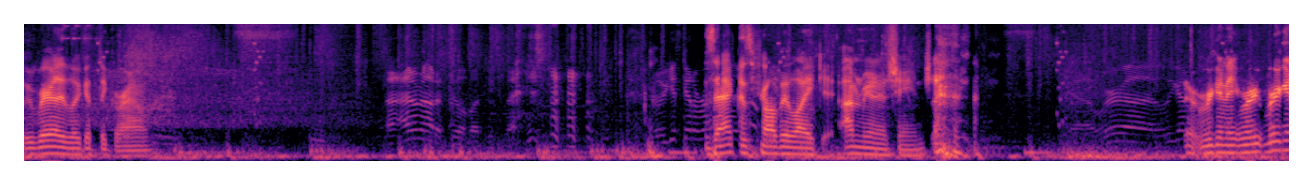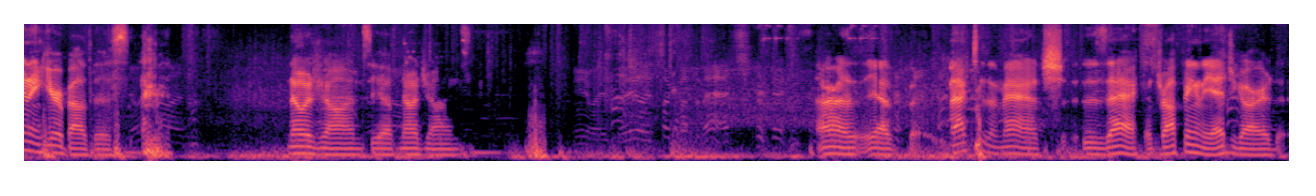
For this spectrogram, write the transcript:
We rarely look at the ground. I, I don't know how to feel about this we just gotta run Zach is probably like, I'm gonna change. Yeah, we're, uh, we we're gonna we're, we're gonna hear about this. No, Johns, yep, no Johns. All right, yeah. Back to the match. Zach dropping the edge guard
